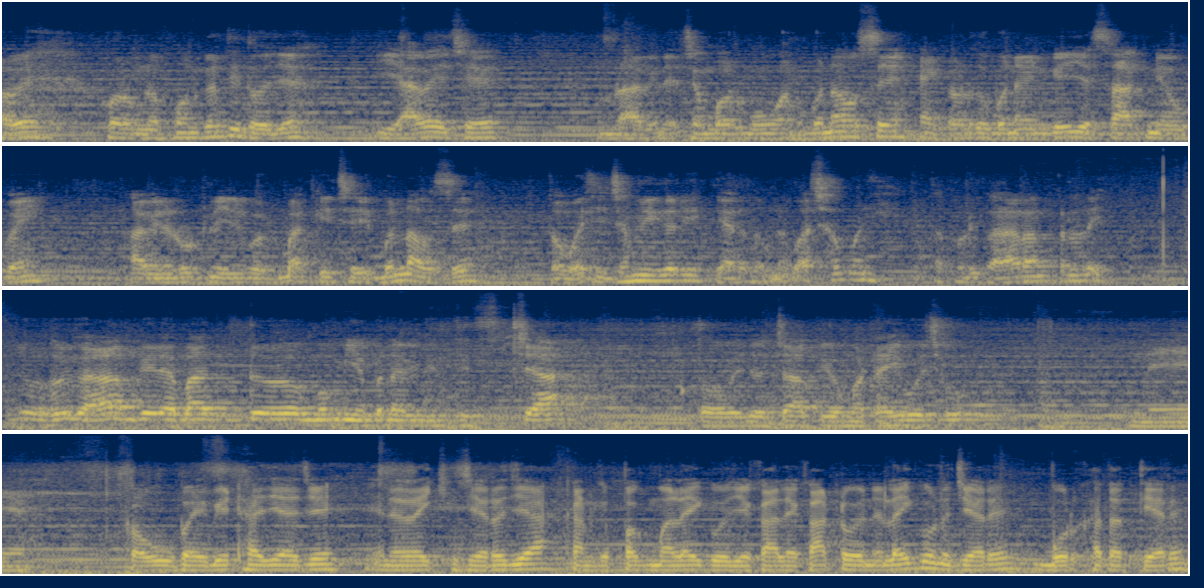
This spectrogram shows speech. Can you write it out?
હવે ફોરમને ફોન કરી દીધો છે. એ આવે છે. હમણાં આવીને જમવાનું બમવાનું બનાવશે. કંઈક અડધું બનાવીને ગઈ છે, શાક ને એવું કંઈ. આવીને રોટલીને કોઈક બાકી છે એ બનાવશે. તો પછી જમી કરી, ત્યારે તમને પાછા મળી. તો થોડીક આરામ કરી લઈ. જો થોડીક આરામ કર્યા બાદ મમ્મીએ બનાવી દીધી ચા. તો હવે જો ચા પીવા માટે આવ્યો છું. ને કવુભાઈ બેઠા જ્યાં છે, એને રાખી છે રજા. કારણ કે પગમાં લાગ્યો છે, કાલે કાંટો એને લાગ્યો ને જ્યારે બોર ખાતા ત્યારે.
